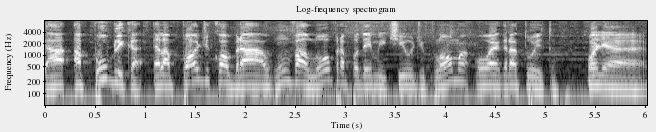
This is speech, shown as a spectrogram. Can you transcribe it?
a, a pública, ela pode cobrar algum valor para poder emitir o diploma ou é gratuito? Olha,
